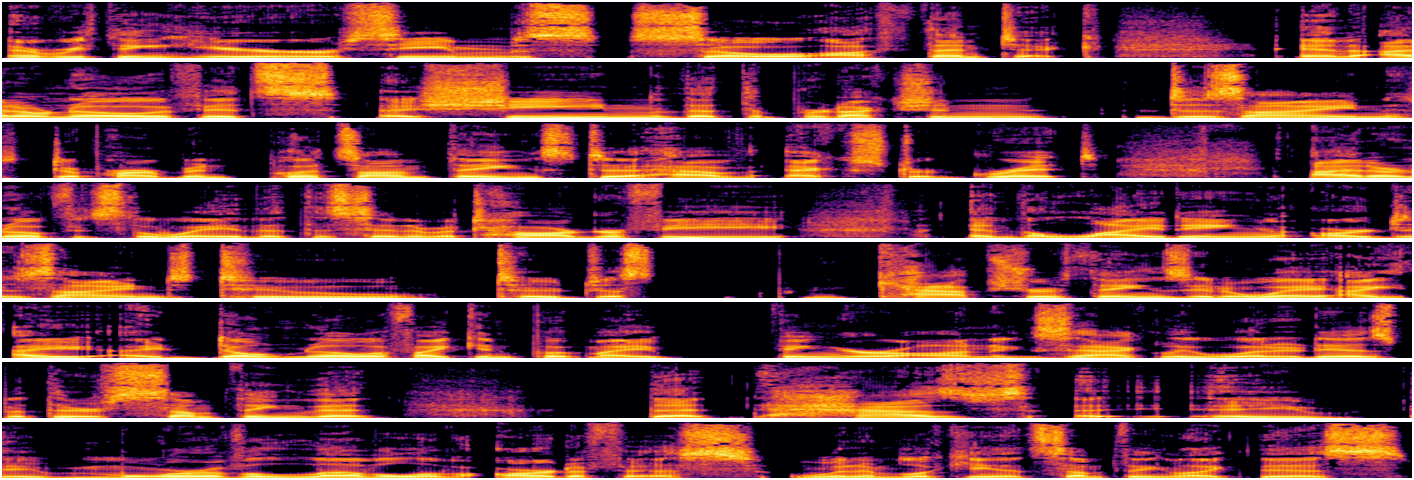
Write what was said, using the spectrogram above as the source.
everything here seems so authentic. And I don't know if it's a sheen that the production design department puts on things to have extra grit. I don't know if it's the way that the cinematography and the lighting are designed to to just capture things in a way. I, I, I don't know if I can put my finger on exactly what it is, but there's something that that has a, a, a more of a level of artifice when I'm looking at something like this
